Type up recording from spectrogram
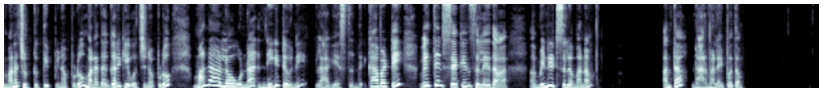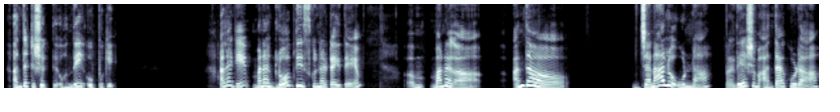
మన చుట్టూ తిప్పినప్పుడు మన దగ్గరికి వచ్చినప్పుడు మనలో ఉన్న నెగిటివ్ని లాగేస్తుంది. కాబట్టి విత్ ఇన్ సెకండ్స్ లేదా మినిట్స్లో మనం అంతా నార్మల్ అయిపోతాం. అంతటి శక్తి ఉంది ఉప్పుకి. అలాగే మన గ్లోబ్ తీసుకున్నట్టయితే మన అంత జనాలు ఉన్న ప్రదేశం అంతా కూడా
